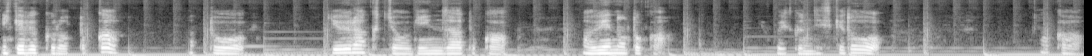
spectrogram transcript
池袋とか、あと、有楽町、銀座とか、まあ上野とか、よく行くんですけど、なんか、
